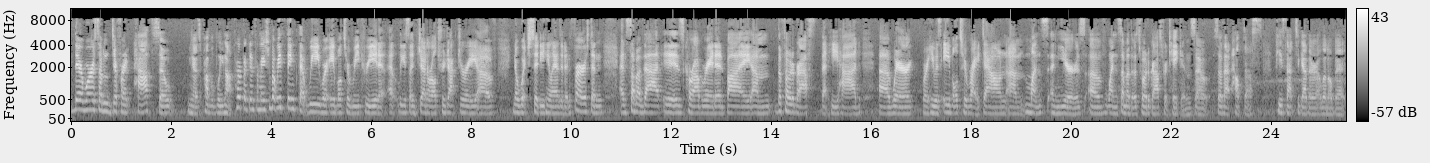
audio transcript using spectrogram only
there were some different paths. So you know, it's probably not perfect information, but we think that we were able to recreate it, at least a general trajectory of, you know, which city he landed in first, and and some of that is corroborated by um, the photographs that he had, uh, where where he was able to write down um, months and years of when some of those photographs were taken. So so that helped us piece that together a little bit.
